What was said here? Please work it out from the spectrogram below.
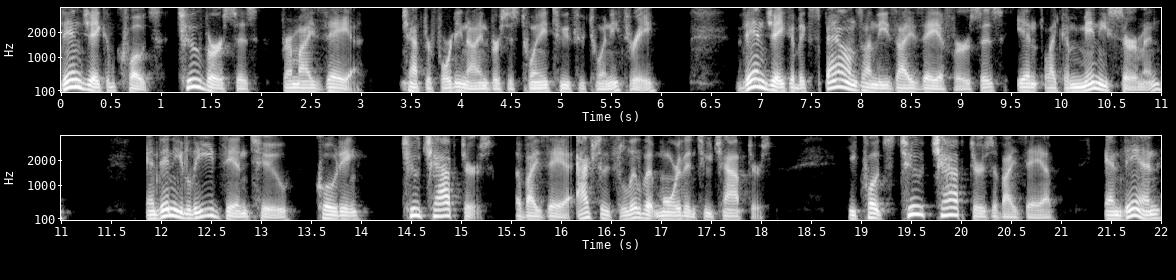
Then Jacob quotes two verses from Isaiah chapter 49, verses 22 through 23. Then Jacob expounds on these Isaiah verses in like a mini sermon. And then he leads into quoting two chapters of Isaiah. Actually, it's a little bit more than two chapters. He quotes two chapters of Isaiah. And then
